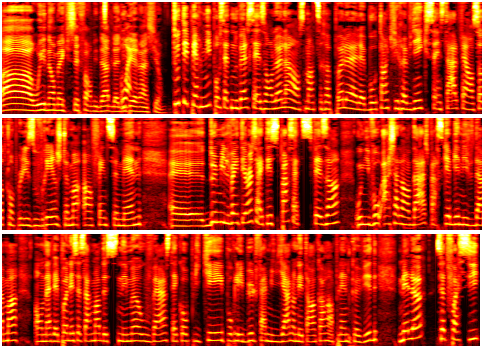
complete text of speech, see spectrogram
Ah oui, non, mais c'est formidable, la Ouais. libération. Tout est permis pour cette nouvelle saison-là. Là, on se mentira pas. là. le beau temps qui revient, qui s'installe, fait en sorte qu'on peut les ouvrir justement en fin de semaine. Euh, 2021, ça a été super satisfaisant au niveau achalandage parce que bien évidemment, on n'avait pas nécessairement de cinéma ouvert. C'était compliqué pour les bulles familiales. On était encore en pleine COVID. Mais là, cette fois-ci,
